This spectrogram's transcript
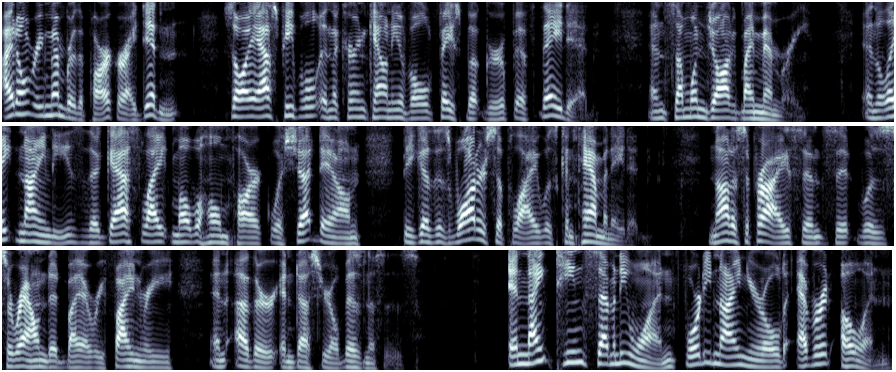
I don't remember the park, or I didn't, so I asked people in the Kern County of Old Facebook group if they did, and someone jogged my memory. In the late 90s, the Gaslight Mobile Home Park was shut down because its water supply was contaminated. Not a surprise since it was surrounded by a refinery and other industrial businesses. In 1971, 49 year old Everett Owen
